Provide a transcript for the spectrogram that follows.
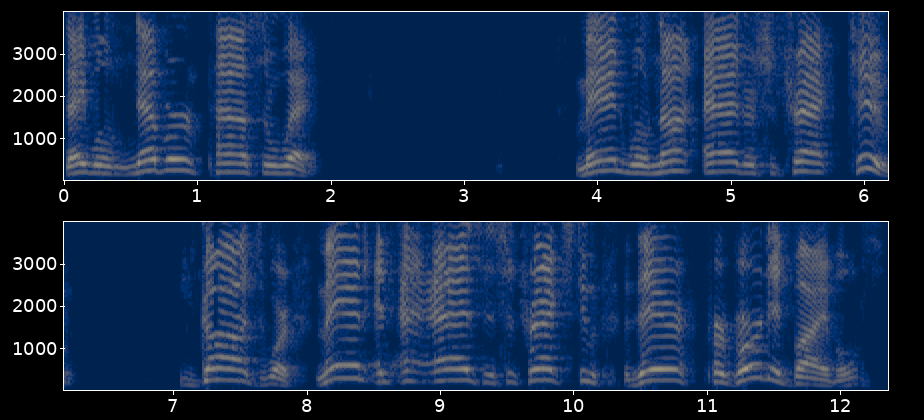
They will never pass away. Man will not add or subtract to God's word. Man adds and subtracts to their perverted Bibles.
